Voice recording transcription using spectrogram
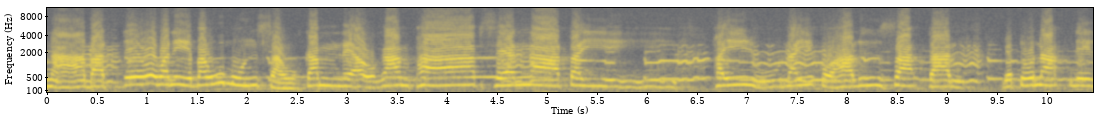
หน้าบัดเดียววันนี้เบาหมุนเสากำแล้วงามภาพแสนหน้าไตไผอยู่ในก็หาลือสะตานเมตุนะเด้ง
